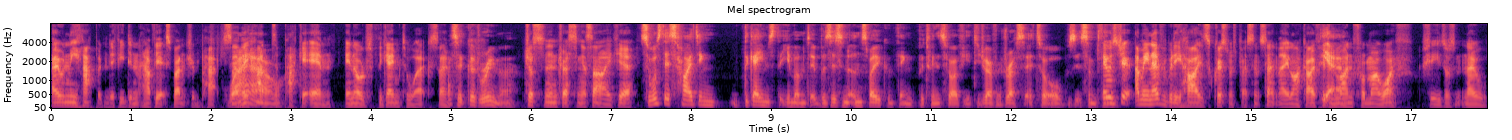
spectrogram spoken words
only happened if you didn't have the expansion pack. So they had to pack it in in order for the game to work. So That's a good rumour. just an interesting aside, yeah. So was this hiding the games that your mum did? Was this an unspoken thing between the two of you? Did you ever address it or was it something It was just, I mean, everybody hides Christmas presents, don't they? Like I've hidden Yeah. mine from my wife. She doesn't know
